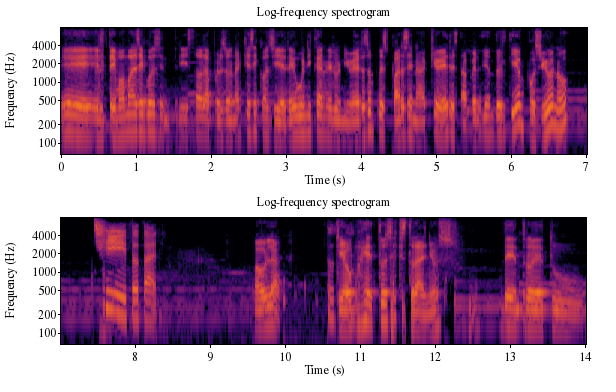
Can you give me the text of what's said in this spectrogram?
eh, el tema más egocentrista o la persona que se considere única en el universo, pues parece nada que ver, está perdiendo el tiempo, ¿sí o no? Sí, total. Paula, ¿qué objetos extraños dentro de tu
